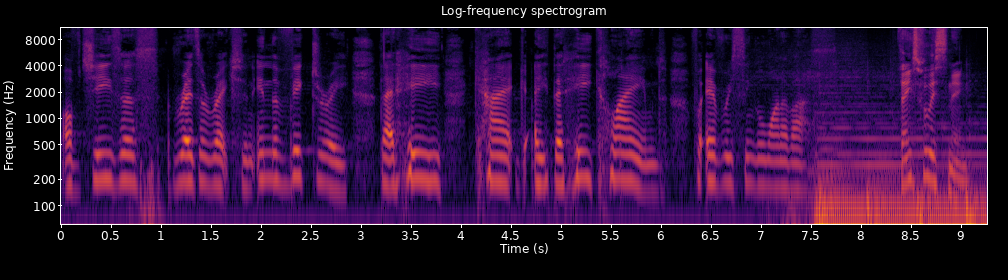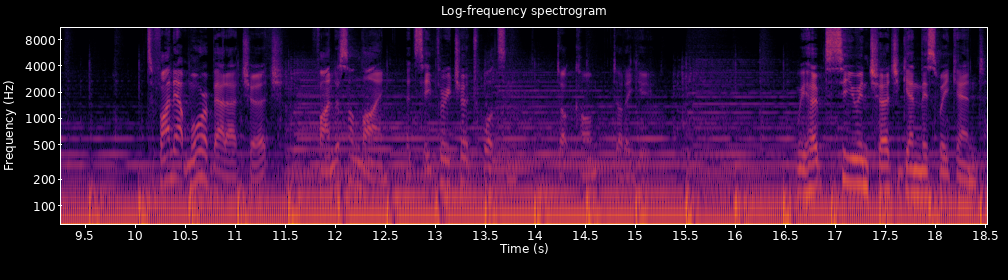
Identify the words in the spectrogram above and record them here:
of Jesus' resurrection, in the victory that he, that he claimed for every single one of us. Thanks for listening. To find out more about our church, find us online at c3churchwatson.com.au. We hope to see you in church again this weekend.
